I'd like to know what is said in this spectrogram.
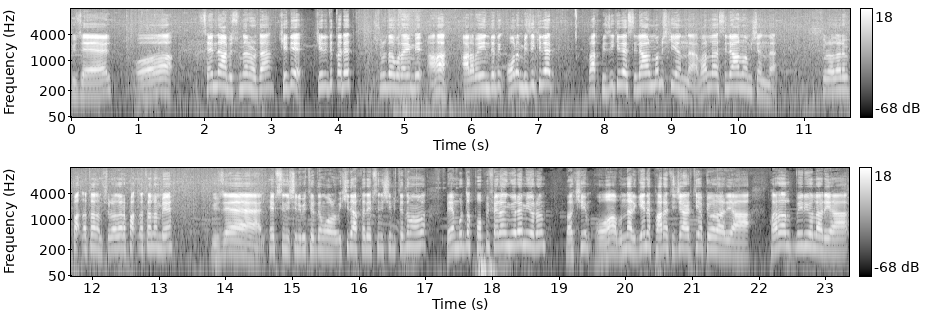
Güzel. Oo. Sen ne yapıyorsun lan orada? Kedi. Kedi dikkat et. Şunu da vurayım bir. Aha. Arabayı indirdik. Oğlum bizimkiler Bak bizimkiler silah almamış ki yanına. Vallahi silah almamış yanına. Şuraları bir patlatalım. Şuraları patlatalım bir. Güzel. Hepsinin işini bitirdim oğlum. 2 dakikada hepsinin işini bitirdim ama ben burada popi falan göremiyorum. Bakayım. Oha bunlar gene para ticareti yapıyorlar ya. Para alıp veriyorlar ya.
